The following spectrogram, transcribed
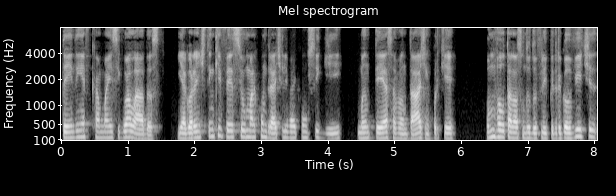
tendem a ficar mais igualadas. E agora a gente tem que ver se o Marco Andretti ele vai conseguir manter essa vantagem, porque vamos voltar ao assunto do Felipe Drogovic,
